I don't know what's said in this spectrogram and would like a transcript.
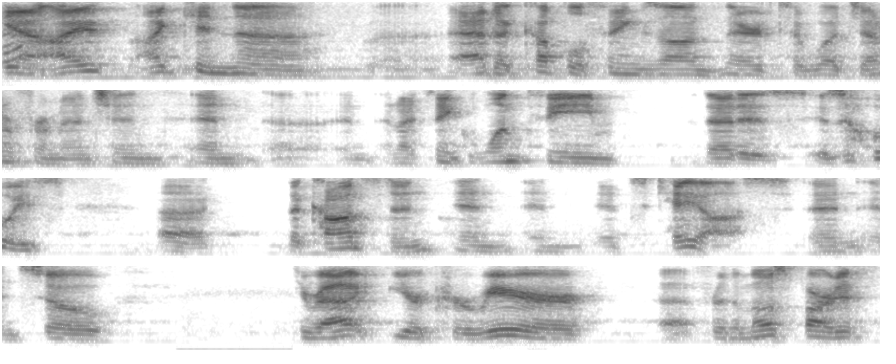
Yeah i i can uh, add a couple things on there to what jennifer mentioned. And uh, and, and i think one theme that is is always uh, the constant and, and it's chaos. And, and so throughout your career, uh, for the most part, if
